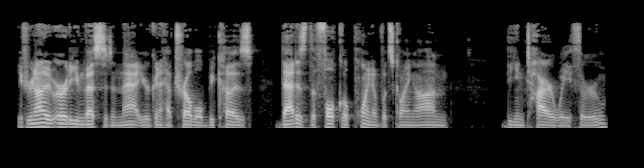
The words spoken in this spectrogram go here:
if you're not already invested in that, you're going to have trouble because that is the focal point of what's going on the entire way through.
